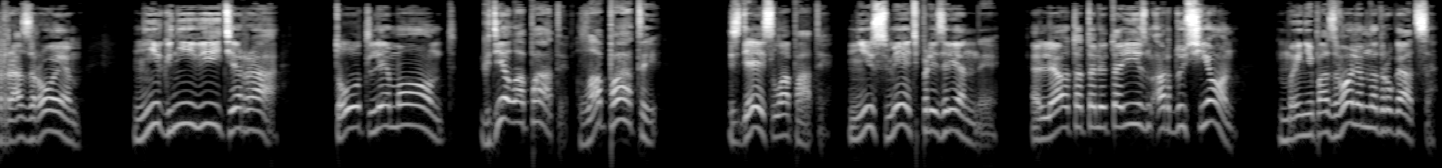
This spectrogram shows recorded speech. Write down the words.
«Разроем! Не гневите, Ра! Тут Лемонт! Где лопаты? Лопаты!» Здесь лопаты. Не сметь, презренные. Лётоталютаризм ардусьон. Мы не позволим надругаться.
